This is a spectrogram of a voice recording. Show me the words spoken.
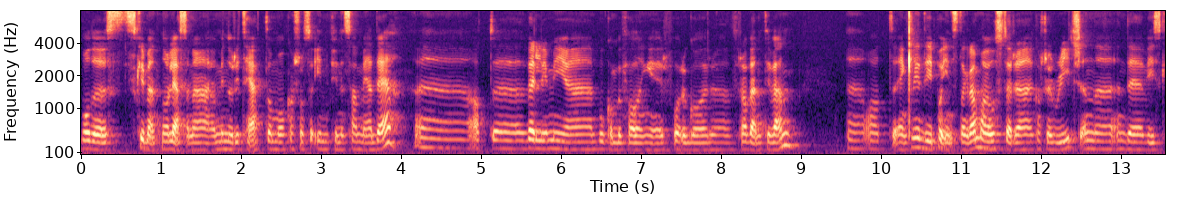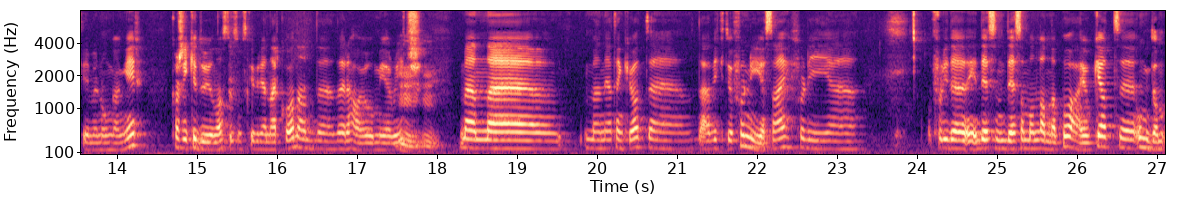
både skribentene og leserne er en minoritet og må kanskje også innfinne seg med det. At veldig mye bokanbefalinger foregår fra venn til venn. og at egentlig de på Instagram har jo større kanskje reach enn det vi skriver noen ganger. Kanskje ikke du, Jonas, du som skriver i NRK. Da. Dere har jo mye reach. Mm, mm. Men men jeg tenker jo at det, det er viktig å fornye seg, fordi, eh, fordi det, det, som, det, som, man lander på, er jo ikke at eh, ungdom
